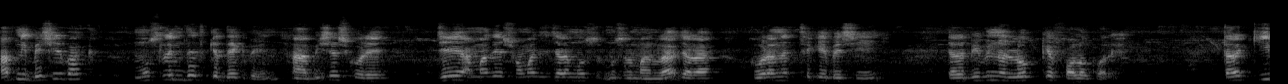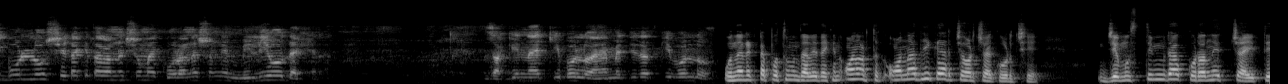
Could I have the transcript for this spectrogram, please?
আপনি বেশিরভাগ মুসলিমদেরকে দেখবেন হ্যাঁ বিশেষ করে যে আমাদের সমাজে যারা মুসলমানরা, যারা কোরআনের থেকে বেশি, যারা বিভিন্ন লোককে ফলো করে, তারা কি বলল সেটাকে তারা অনেক সময় কোরআনের সঙ্গে মিলিয়েও দেখে না। জাকির নায়ক কি বলল? আহমেদ দিদাত কি বলল? ওনার একটা প্রথম দাবি দেখেন, অনর্থক, অনাধিকার চর্চা করছে। যে মুসলিমরা কোরআনের চাইতে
